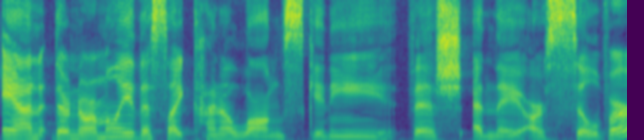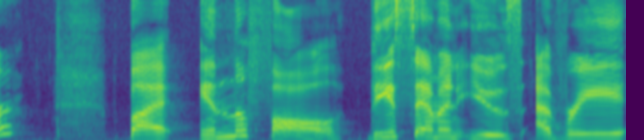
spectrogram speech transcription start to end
And they're normally this like kind of long, skinny fish, and they are silver. But in the fall, these salmon use every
